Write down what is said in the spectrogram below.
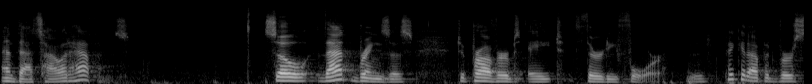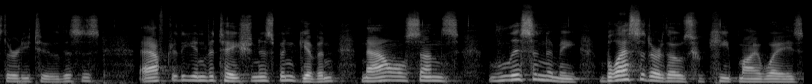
And that's how it happens. So that brings us to Proverbs 8:34. Pick it up at verse 32. This is after the invitation has been given. Now, sons, listen to me. Blessed are those who keep my ways.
